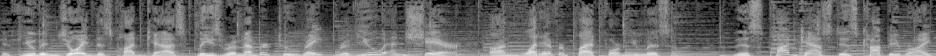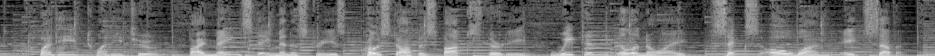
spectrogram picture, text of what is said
If you've enjoyed this podcast, please remember to rate, review, and share on whatever platform you listen. This podcast is copyright 2022 by Mainstay Ministries, Post Office Box 30, Wheaton, Illinois 60187.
